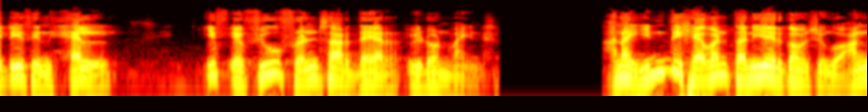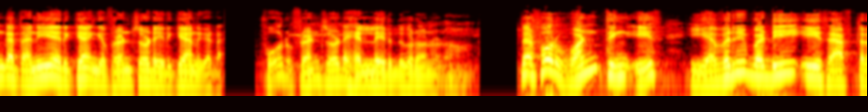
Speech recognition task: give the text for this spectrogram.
it is in hell if a few friends are there we don't mind ஆனா இந்த ஹெவன் தனியே இருக்கோம் வச்சுங்கோ அங்க தனியே இருக்கேன் இங்க ஃப்ரெண்ட்ஸோட இருக்கியான்னு கேட்டா ஃபோர் ஃப்ரெண்ட்ஸோட ஹெல்ல இருந்துக்கிறோம் therefore one thing is everybody is after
